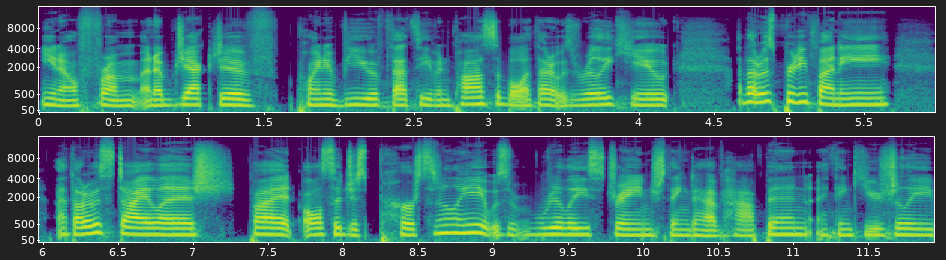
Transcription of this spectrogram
you know, from an objective point of view, if that's even possible. I thought it was really cute. I thought it was pretty funny. I thought it was stylish, but also just personally, it was a really strange thing to have happen. I think usually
